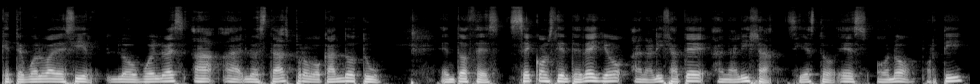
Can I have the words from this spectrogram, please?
que te vuelvo a decir, lo vuelves a, lo estás provocando tú. Entonces, sé consciente de ello, analízate, analiza si esto es o no por ti,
